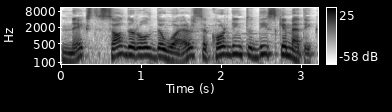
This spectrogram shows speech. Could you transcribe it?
Next, solder all the wires according to this schematic.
